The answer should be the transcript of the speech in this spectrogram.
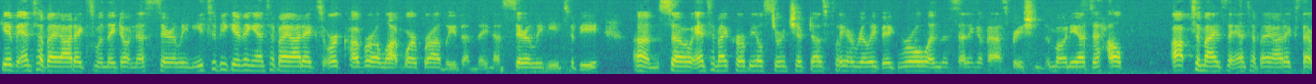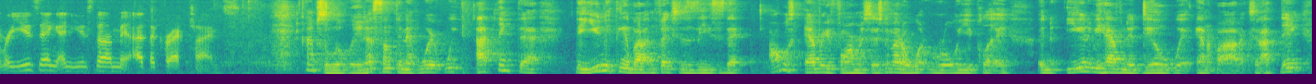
give antibiotics when they don't necessarily need to be giving antibiotics or cover a lot more broadly than they necessarily need to be. Um, so antimicrobial stewardship does play a really big role in the setting of aspiration pneumonia to help optimize the antibiotics that we're using and use them at the correct times. Absolutely, that's something that we're, we. I think that the unique thing about infectious disease is that almost every pharmacist, no matter what role you play, you're going to be having to deal with antibiotics. And I think,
